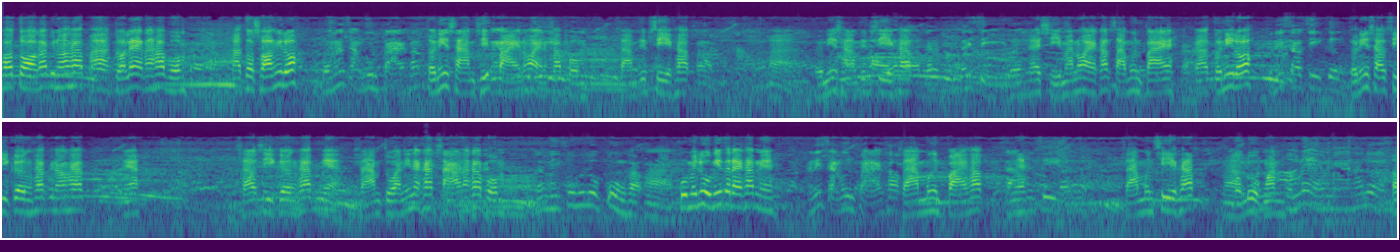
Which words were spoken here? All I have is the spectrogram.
พอต่อครับพี่น้องครับ อ่า ตัวแรกนะครับ ผม อ่า ตัวสองนี่เหรอตัวนั้นสั่งรุ่นตายครับ ตัวนี้สามสิบปลายน้อยนะครับ ผมสามสิบสี่ครับครับ อ่าตัวนี้สามสิบสี่ครับ แล้วดุนได้สี่เลยได้สีมาน้อยครับสามหมื่นปลายอ่าตัวนี้เหรอ ตัวนี้สาวสี่เกินตัวนี้สาวสี่เกิงครับพี่น้องครับ เนี่ยสาวสี่เกิงครับเนี่ยสามตัวนี้นะครับสาวนะครับผมแล้วมีกู้ไม่ลูกกุ้งครับ อ่าคู่ไม่ลูกนี้ตัวใดครับเนี่ยอันนี้สั่งรุ่นตายครับสามหมื่นปลายครับสามเนี่ยพันสี่สามหมื่นสี่ครับอ่าลูกมันผมแม่มันมานะเด้อเอ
